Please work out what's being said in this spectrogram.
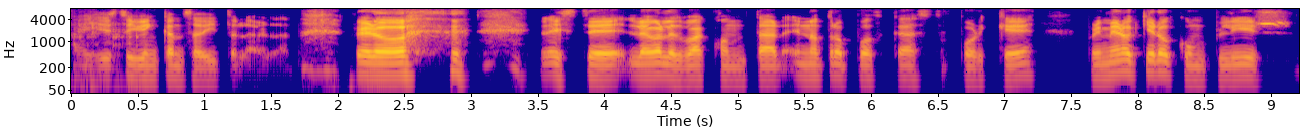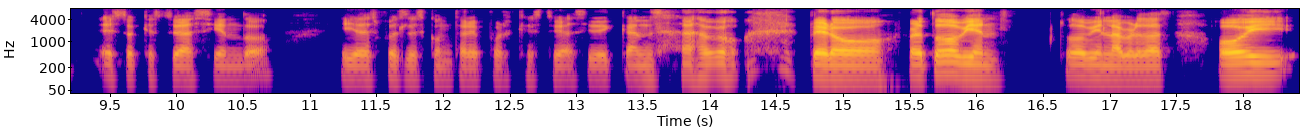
Ay, estoy bien cansadito, la verdad. Pero este, luego les voy a contar en otro podcast por qué. Primero quiero cumplir esto que estoy haciendo y después les contaré por qué estoy así de cansado. Pero, pero todo bien, todo bien, la verdad. Hoy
